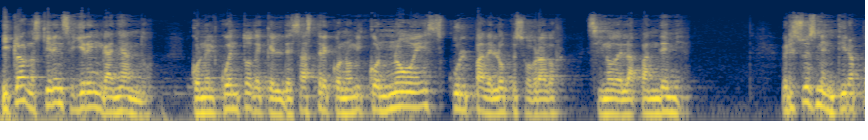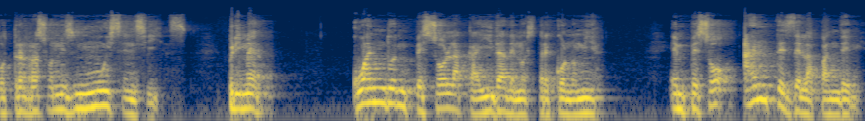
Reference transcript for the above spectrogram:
Y claro, nos quieren seguir engañando con el cuento de que el desastre económico no es culpa de López Obrador, sino de la pandemia. Pero eso es mentira por tres razones muy sencillas. Primero, ¿cuándo empezó la caída de nuestra economía? Empezó antes de la pandemia.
